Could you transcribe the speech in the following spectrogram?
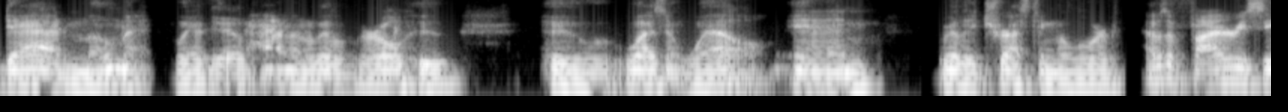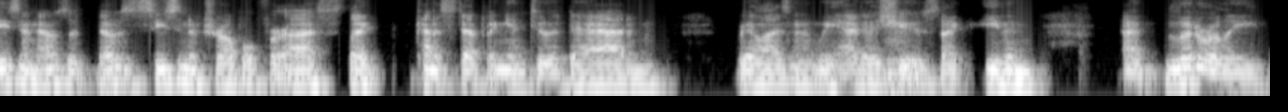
dad moment with yep. having a little girl who who wasn't well and really trusting the Lord. That was a fiery season. That was a that was a season of trouble for us, like kind of stepping into a dad and realizing that we had mm-hmm. issues, like even uh, literally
